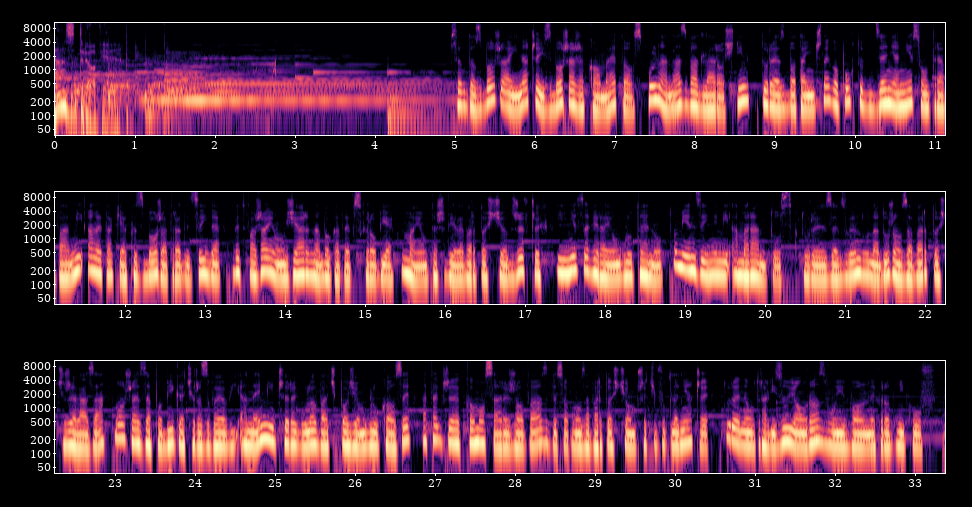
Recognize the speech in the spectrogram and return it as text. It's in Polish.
Na zdrowie. Pseudozboża, a inaczej zboża rzekome, to wspólna nazwa dla roślin, które z botanicznego punktu widzenia nie są trawami, ale tak jak zboża tradycyjne, wytwarzają ziarna bogate w skrobie. Mają też wiele wartości odżywczych i nie zawierają glutenu. To m.in. amarantus, który ze względu na dużą zawartość żelaza może zapobiegać rozwojowi anemii czy regulować poziom glukozy, a także komosa ryżowa z wysoką zawartością przeciwutleniaczy, które neutralizują rozwój wolnych rodników.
